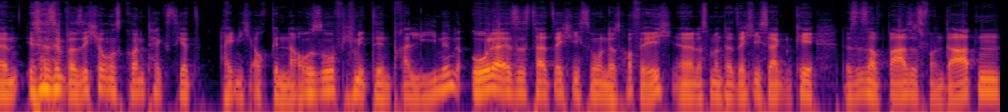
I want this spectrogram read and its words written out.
Ähm, ist das im Versicherungskontext jetzt eigentlich auch genauso wie mit den Pralinen? Oder ist es tatsächlich so, und das hoffe ich, äh, dass man tatsächlich sagt, okay, das ist auf Basis von Daten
